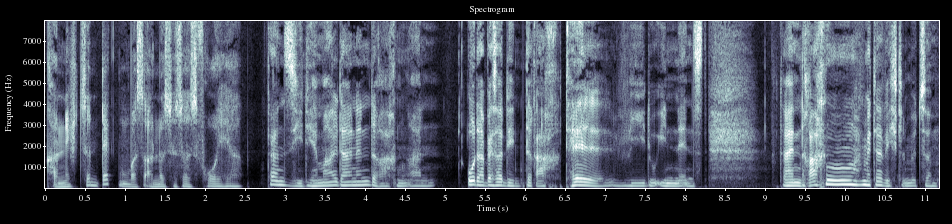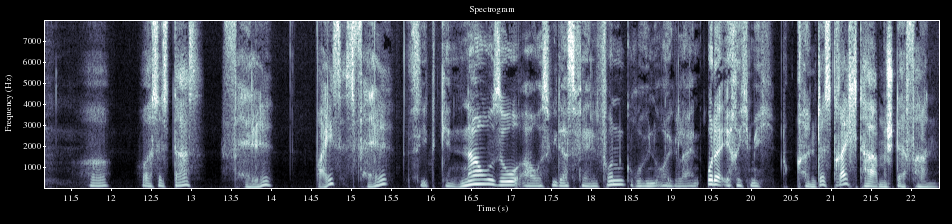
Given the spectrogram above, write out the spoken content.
kann nichts entdecken, was anders ist als vorher. Dann sieh dir mal deinen Drachen an. Oder besser den Drachtel, wie du ihn nennst. Deinen Drachen mit der Wichtelmütze. Was ist das? Fell? Weißes Fell? Sieht genauso aus wie das Fell von Grünäuglein. Oder irre ich mich? Du könntest recht haben, Stefan.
